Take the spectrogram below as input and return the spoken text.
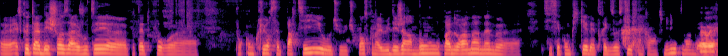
Euh, Est-ce que tu as des choses à ajouter euh, peut-être pour, euh, pour conclure cette partie ou tu, tu penses qu'on a eu déjà un bon panorama, même euh, si c'est compliqué d'être exhaustif en 40 minutes hein, mais- Ouais, ouais.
